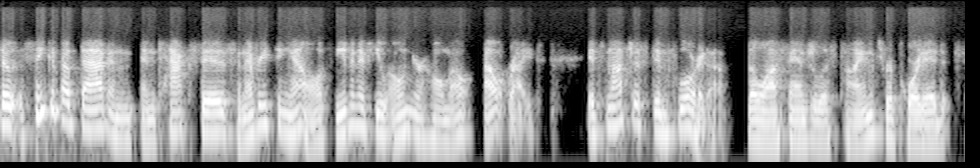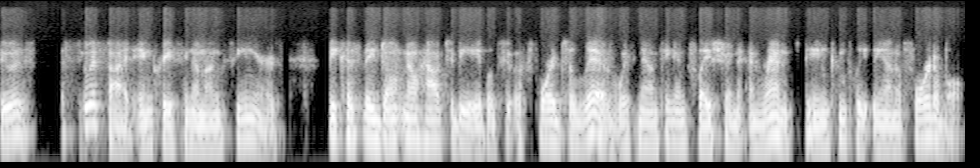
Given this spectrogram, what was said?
So think about that and, and taxes and everything else, even if you own your home out, outright. It's not just in Florida. The Los Angeles Times reported suicide increasing among seniors because they don't know how to be able to afford to live with mounting inflation and rents being completely unaffordable.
